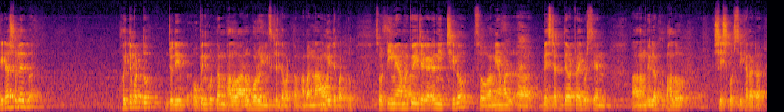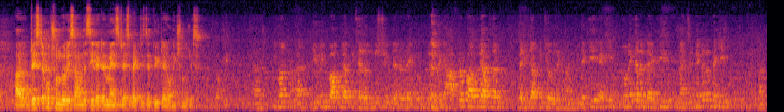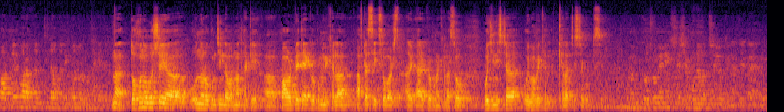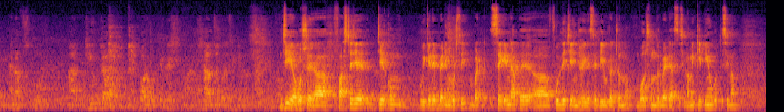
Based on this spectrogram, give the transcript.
এটা মাঠ হইতে পারতো, যদি ওপেন করতাম, ভালো আরও বড় ইনিংস খেলতে পারতাম, আবার নাও হইতে পারতো। সো টিমে আমাকে এই জায়গাটা নিচ্ছিল। সো আমি আমার বেস্টটা দেওয়ার ট্রাই করছি অ্যান্ড আলহামদুলিল্লাহ খুব ভালো শেষ করছি খেলাটা। আর ড্রেসটা খুব সুন্দর হয়েছে, আমাদের সিলেটের ম্যাচ ড্রেস প্র্যাকটিসের দুইটাই অনেক সুন্দর হয়েছে। আপনি মানে না তখন অবশ্যই অন্যরকম চিন্তাভাবনা থাকে। পাওয়ার প্লেতে এক রকমের খেলা আফটার সিক্স ওভার্স আরেক আরেক রকমের খেলা। সো ওই জিনিসটা ওইভাবে খেলার চেষ্টা করতেছি। এবং প্রথম ইনিংস শেষে মনে হচ্ছিল কিনা যেটা এনাফ স্কোর আর ডিউটা পরবর্তী বেশ সাহায্য করেছে কিনা? জি অবশ্যই। ফার্স্টে যে যেরকম উইকেটে ব্যাটিং করছি বাট সেকেন্ড হাফে ফুললি চেঞ্জ হয়ে গেছে ডিউটার জন্য। বল সুন্দর ব্যাটে আসতেছিল আমি কিপিংও করতেছিলাম।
